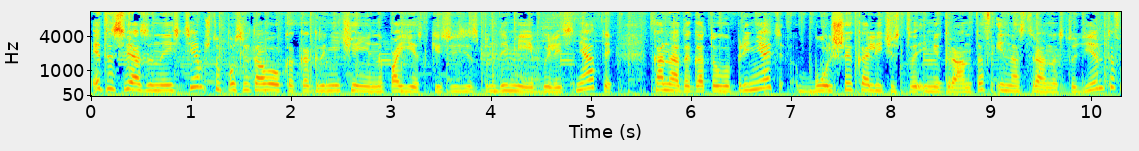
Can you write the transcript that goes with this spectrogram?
Это связано и с тем, что после того, как ограничения на поездки в связи с пандемией были сняты, Канада готова принять большее количество иммигрантов, иностранных студентов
